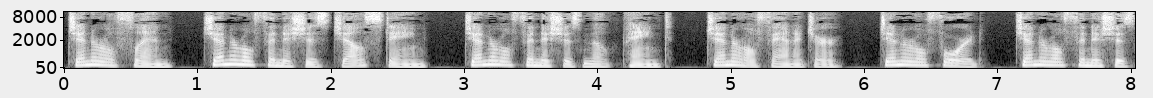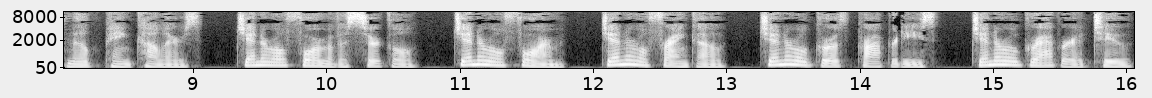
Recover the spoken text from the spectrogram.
General Flynn, General Finishes Gel Stain, General Finishes Milk Paint, General Fanager, General Ford, General Finishes Milk Paint Colors, General Form of a Circle, General Form, General Franco, General Growth Properties, General Grabber at 2,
